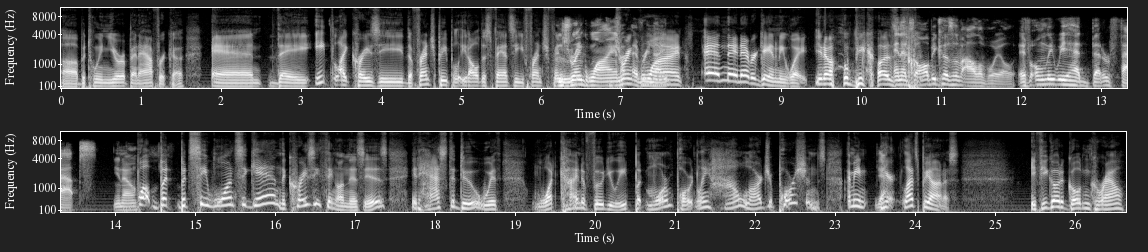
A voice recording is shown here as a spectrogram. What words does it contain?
uh, between europe and africa and they eat like crazy the french people eat all this fancy french food And drink wine drink every night. wine and they never gain any weight you know because And it's all because of olive oil. If only we had better fats, you know? Well, but but see, once again, the crazy thing on this is it has to do with what kind of food you eat, but more importantly, how large are portions. I mean, Yeah. here, let's be honest. If you go to Golden Corral,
